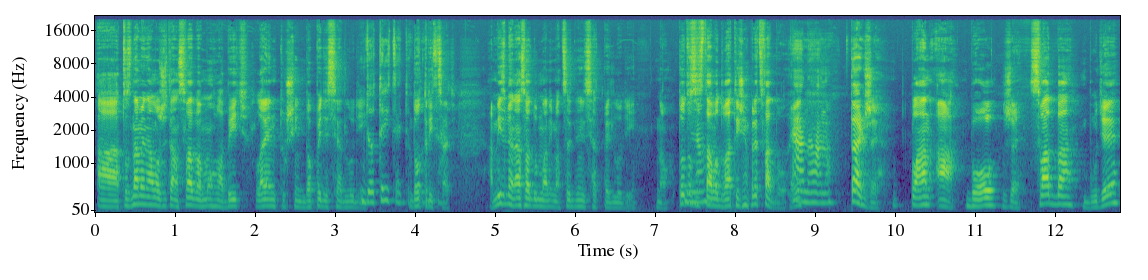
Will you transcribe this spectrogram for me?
A to znamenalo, že tam svadba mohla byť len, tuším, do 50 ľudí. Do 30. Do 30. A my sme na svadbu mali mať 75 ľudí. No, toto no. sa stalo dva týždne pred svadbou, hej? Áno, áno. Takže, plán A bol, že svadba bude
